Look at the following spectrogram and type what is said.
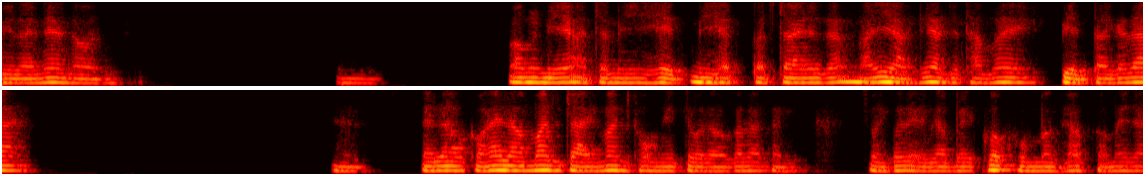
มีอะไรแน่นอนเพ รามันมีอาจจะมีเหตุมีเหตุปัจจัยหลายอย่างที่อาจจะทำให้เปลี่ยนไปก็ได้แต่เราขอให้เรามั่นใจมั่นคงในตัวเราก็แล้วกัน ส่วนคนอื่นเราไปควบคุมบังคับเขาไม่ได้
